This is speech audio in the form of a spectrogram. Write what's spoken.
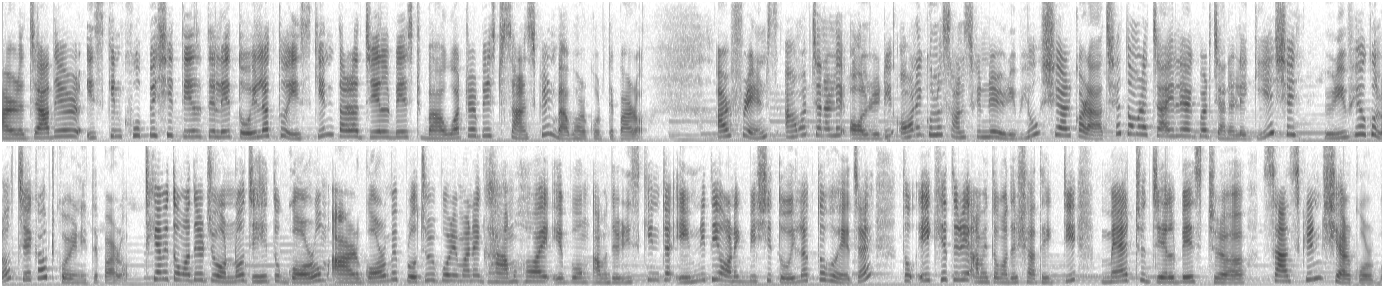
আর যাদের স্কিন খুব বেশি তেল তেলে তৈলাক্ত স্কিন তারা জেল বেসড বা ওয়াটার বেসড সানস্ক্রিন ব্যবহার করতে পারো। আর ফ্রেন্ডস আমার চ্যানেলে অলরেডি অনেকগুলো সানস্ক্রিনের রিভিউ শেয়ার করা আছে। তোমরা চাইলে একবার চ্যানেলে গিয়ে সেই রিভিউগুলো চেক আউট করে নিতে পারো। ঠিক আমি তোমাদের জন্য, যেহেতু গরম আর গরমে প্রচুর পরিমাণে ঘাম হয় এবং আমাদের স্কিনটা এমনিতেই অনেক বেশি তৈলাক্ত হয়ে যায়, তো এই ক্ষেত্রে আমি তোমাদের সাথে একটি matte gel based sunscreen share করব।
